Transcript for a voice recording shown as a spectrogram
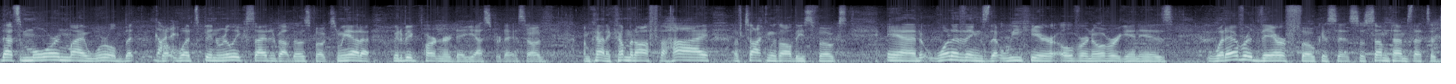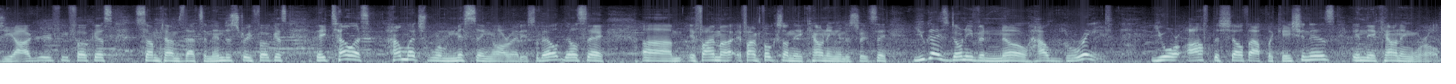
That's more in my world, but, but it. what's been really excited about those folks, and we had a we had a big partner day yesterday. So I was- I'm kind of coming off the high of talking with all these folks, and one of the things that we hear over and over again is whatever their focus is, so sometimes that's a geography focus, sometimes that's an industry focus, they tell us how much we're missing already. So they'll, they'll say, um, if, I'm a, if I'm focused on the accounting industry, say, you guys don't even know how great your off-the-shelf application is in the accounting world.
